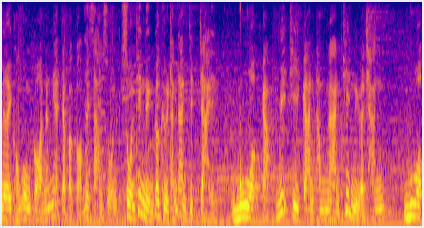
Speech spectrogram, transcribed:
เลยขององค์กรนั้นเนี่ยจะประกอบด้วย 3 ส่วน ส่วนที่ 1 ก็คือทางด้านจิตใจ บวกกับวิธีการทำงานที่เหนือชั้น บวก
